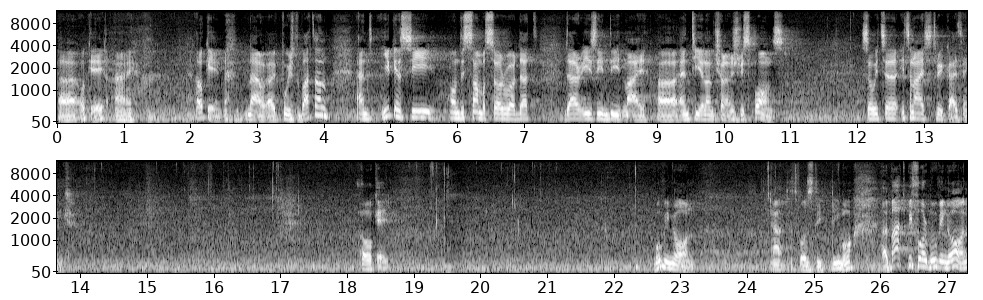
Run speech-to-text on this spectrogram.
Uh, okay, I, okay, now I push the button, and you can see on the Samba server that there is indeed my uh, NTLM challenge response. So it's a, it's a nice trick, I think. Okay. Moving on. Ah, that was the demo. Uh, but before moving on,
